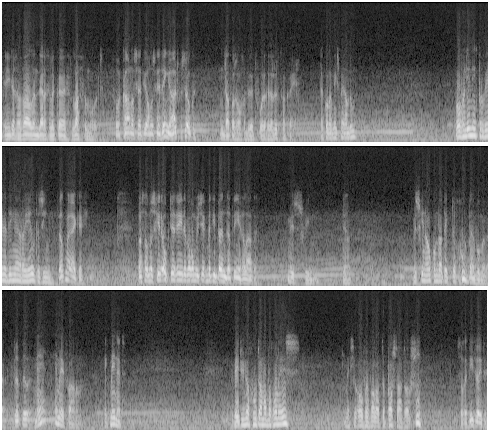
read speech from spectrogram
In ieder geval een dergelijke laffe moord. Voor Carlos hebt u anders geen vinger uitgestoken. Dat was al gebeurd voordat ik er de lucht van kreeg. Daar kon ik niks meer aan doen. Bovendien, ik probeerde dingen reëel te zien. Dat merk ik. Was dat misschien ook de reden waarom u zich met die band hebt ingelaten? Misschien, ja. Misschien ook omdat ik te goed ben voor mijn werk. Dat, dat- Nee, nee, meneer Farnham. Ik meen het. Weet u nog hoe het allemaal begonnen is? Met die overval op de postauto's. Zal ik niet weten.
